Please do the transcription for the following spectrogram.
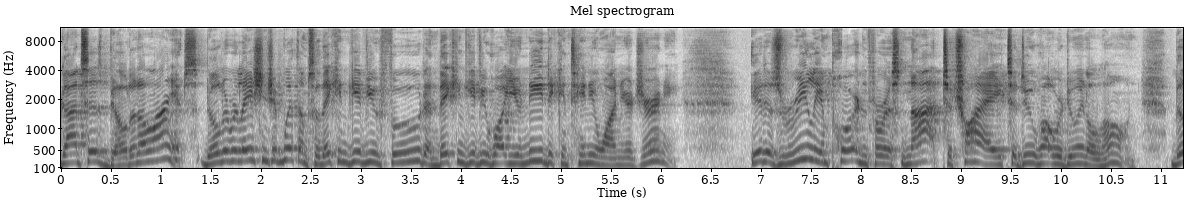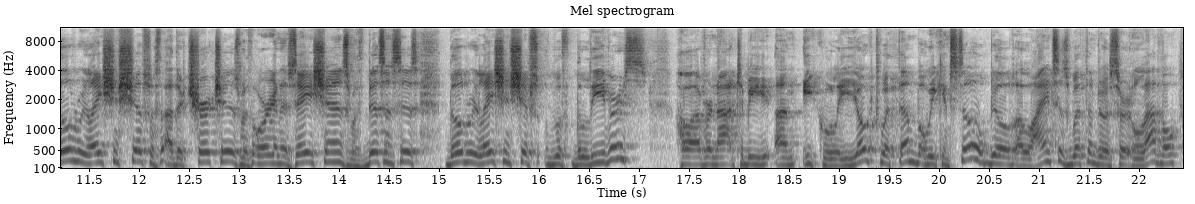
God says build an alliance, build a relationship with them so they can give you food and they can give you what you need to continue on your journey. It is really important for us not to try to do what we're doing alone. Build relationships with other churches, with organizations, with businesses. Build relationships with believers, however, not to be unequally yoked with them, but we can still build alliances with them to a certain level.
